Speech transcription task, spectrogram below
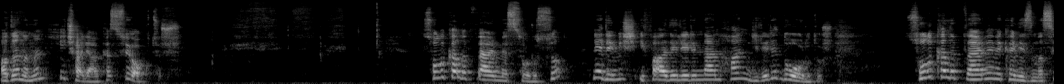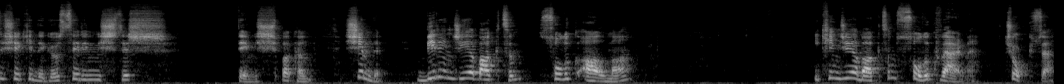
Adana'nın hiç alakası yoktur. Soluk alıp verme sorusu ne demiş ifadelerinden hangileri doğrudur? Soluk alıp verme mekanizması şekilde gösterilmiştir demiş. Bakalım. Şimdi birinciye baktım soluk alma. İkinciye baktım soluk verme. Çok güzel.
